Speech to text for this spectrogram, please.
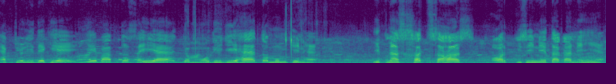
एक्चुअली देखिए, ये बात तो सही है, जो मोदी जी है तो मुमकिन है। इतना सच, साहस और किसी नेता का नहीं है।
